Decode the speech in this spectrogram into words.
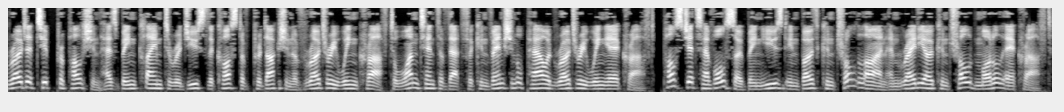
Rotor tip propulsion has been claimed to reduce the cost of production of rotary wing craft to one-tenth of that for conventional powered rotary wing aircraft. Pulsejets have also been used in both control line and radio-controlled model aircraft.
